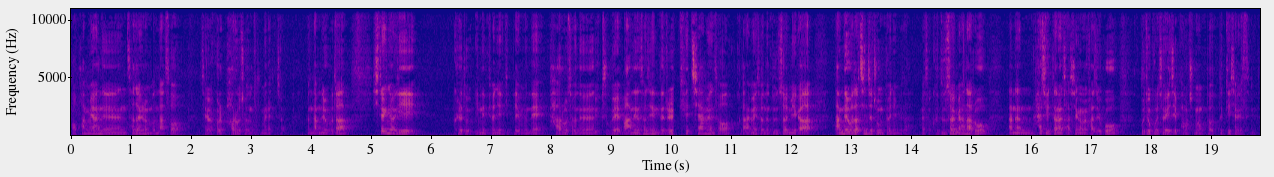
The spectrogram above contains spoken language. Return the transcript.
어, 판매하는 사장님을 만나서 제가 그걸 바로 저는 구매를 했죠. 전 남들보다 실행력이 그래도 있는 편이기 때문에 바로 저는 유튜브에 많은 선생님들을 캐치하면서 그 다음에 저는 눈썰미가 남들보다 진짜 좋은 편입니다. 그래서 그 눈썰미 하나로 나는 할 수 있다는 자신감을 가지고 무조건 저희 집 방충망부터 뜯기 시작했습니다.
